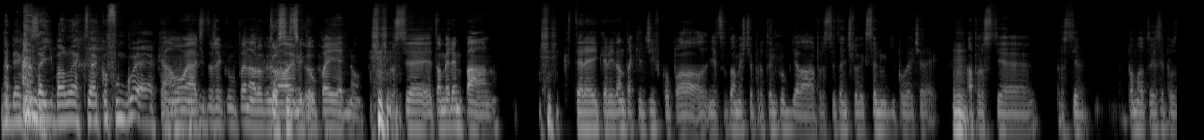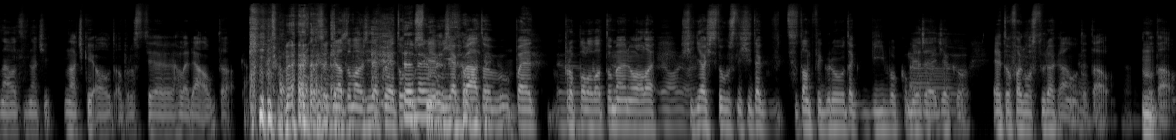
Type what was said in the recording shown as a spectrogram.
Mě by jako zajímalo, jak to jako funguje. Jako, Kámo, já jakoby- ti to řeknu úplně na rovinu, ale mi to úplně jedno. Prostě je tam jeden pán, který, který tam taky dřív kopal a něco tam ještě pro ten klub dělá. Prostě ten člověk se nudí po večerech. Hmm. A prostě, prostě pamatuje si poznávací znači, značky aut a prostě hledá auta. to, co ti na to mám říct, jako je to, To úsměvný, jako já to úplně propalovat to jméno, ale jo, jo. všichni, až to uslyší, tak co tam figurují, tak ví, o kom je řeč, jako. Je to fakt ostuda, kámo, totál. Hmm. Totál.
